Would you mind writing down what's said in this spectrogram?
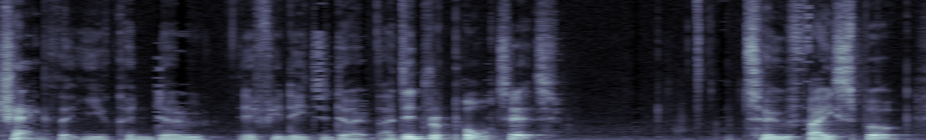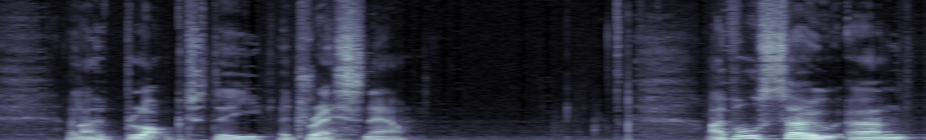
check that you can do if you need to do it. I did report it to Facebook, and I've blocked the address now. I've also um,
